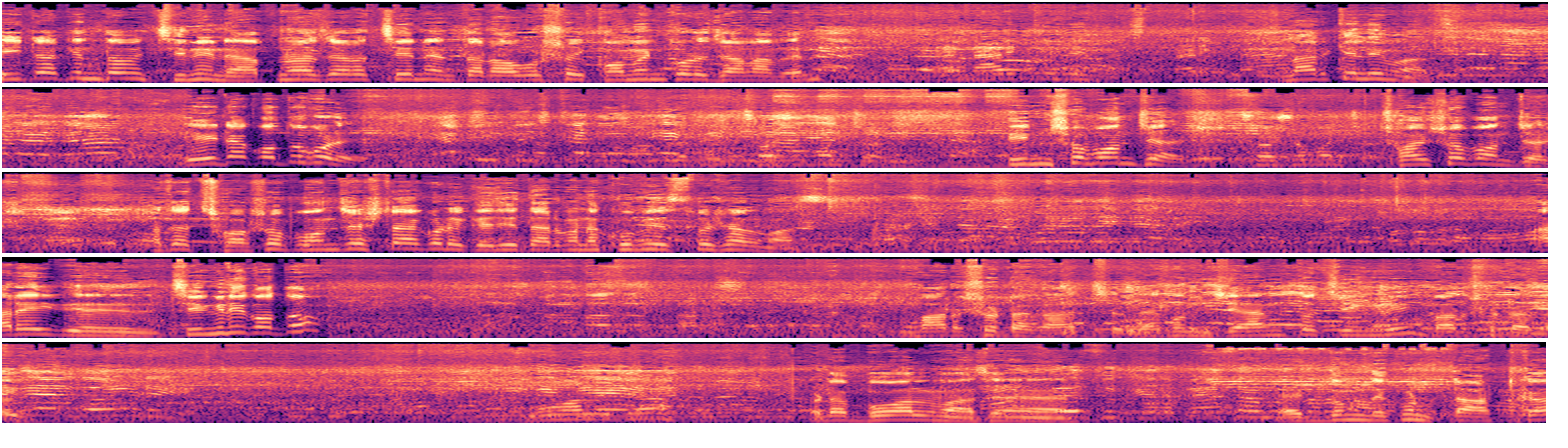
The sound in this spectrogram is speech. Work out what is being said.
এইটা কিন্তু আমি চিনি না। আপনারা যারা চেনেন তারা অবশ্যই কমেন্ট করে জানাবেন। মাছ। নারকেলি মাছ। এইটা কত করে? তিনশো পঞ্চাশ। ছয়শো পঞ্চাশ। আচ্ছা ছশো পঞ্চাশ টাকা করে কেজি, তার মানে খুবই স্পেশাল মাছ। আর এই চিংড়ি কত? বারোশো টাকা। আচ্ছা দেখুন, জ্যান্ত চিংড়ি, বারোশো টাকা। ওটা বোয়াল মাছ হ্যাঁ। একদম দেখুন টাটকা।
